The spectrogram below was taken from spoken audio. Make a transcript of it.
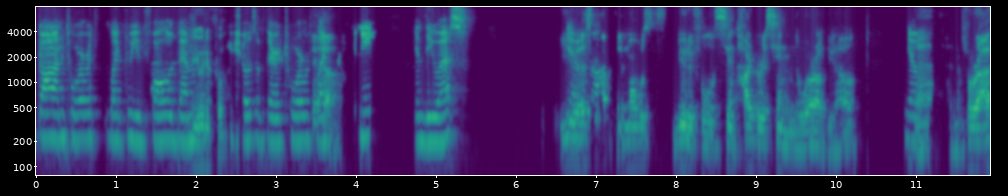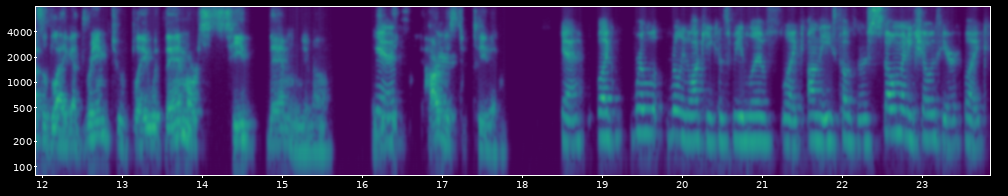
gone on tour with like we've followed them Beautiful. shows of their tour with Yeah. Life Company in the US. Yeah, US so- have the most beautiful scene, hardcore scene in the world, you know. Yep. Uh, and for us, it's like a dream to play with them or see them, you know. It's, Yeah, it's it's- hardest to see them. Yeah, like we're l- really lucky because we live like on the East Coast and there's so many shows here. Like,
